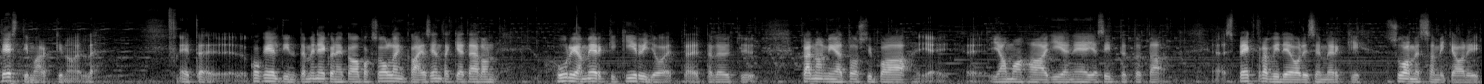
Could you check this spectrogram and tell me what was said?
testimarkkinoille. Että kokeiltiin, että meneekö ne kaupaksi ollenkaan, ja sen takia täällä on hurja merkkikirjo, että, että löytyy Canonia, Toshibaa, Yamaha, JNE ja sitten tota, Spectra Video oli se merkki Suomessa, mikä oli,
